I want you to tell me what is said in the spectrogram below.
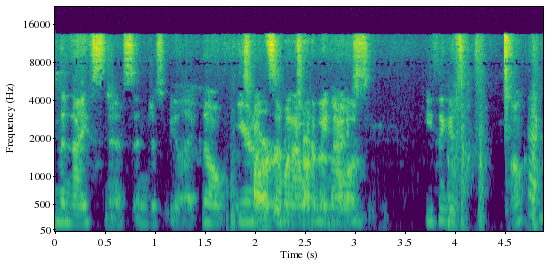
the niceness and just be like, no, you're not someone I want to be nice. You think it's okay?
